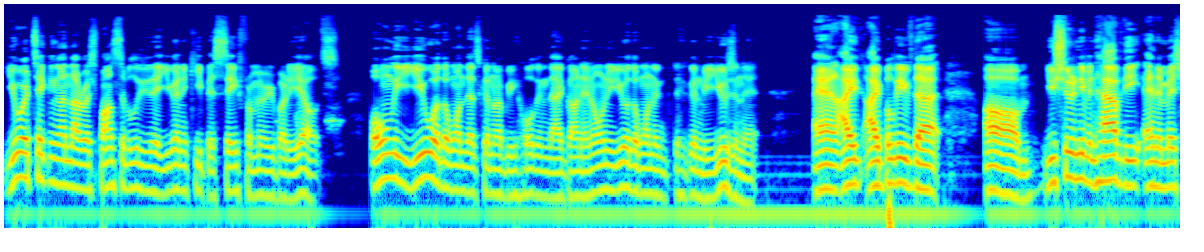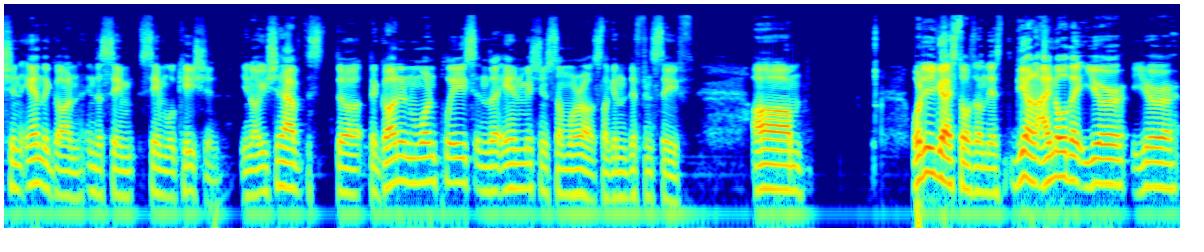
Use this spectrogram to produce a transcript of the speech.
you are taking on that responsibility that you're gonna keep it safe from everybody else. Only you are the one that's gonna be holding that gun, and only you are the one who's gonna be using it. And I I believe that um, you shouldn't even have the animation and the gun in the same same location. You know, you should have the the, the gun in one place and the animation somewhere else, like in a different safe. Um, what are you guys' thoughts on this, Dion? I know that you're you're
